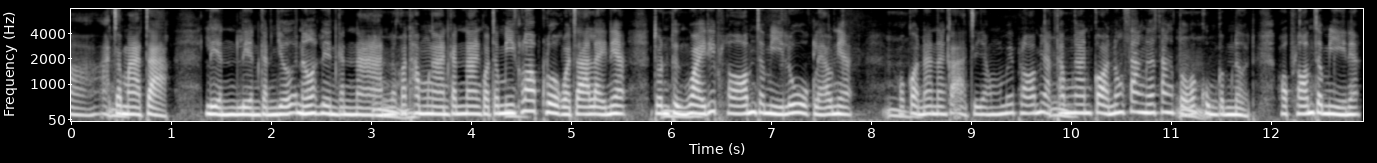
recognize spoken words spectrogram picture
อาอาจจะมาจากเรียนเรียนกันเยอะเนอะเรียนกันนานอืมแล้วก็ทำงานกันนานกว่าจะมีครอบครัวกว่าจะอะไรเนี่ย จนถึงวัยที่พร้อมจะมีลูกแล้วเนี่ยเพราะก่อนหน้านั้นก็อาจจะยังไม่พร้อมอยากอืมทำงานก่อนต้องสร้างเนื้อสร้างตัวอืมก็คุมกำเนิด พอพร้อมจะมีเนี่ย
